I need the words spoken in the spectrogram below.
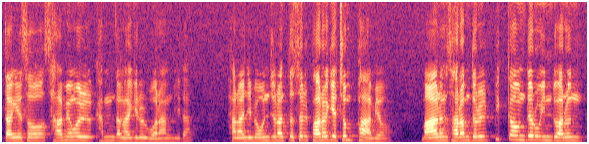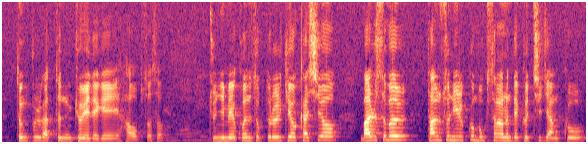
땅에서 사명을 감당하기를 원합니다. 하나님의 온전한 뜻을 바르게 전파하며 많은 사람들을 빛 가운데로 인도하는 등불 같은 교회 되게 하옵소서. 주님의 권속들을 기억하시어 말씀을 단순히 읽고 묵상하는 데 그치지 않고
